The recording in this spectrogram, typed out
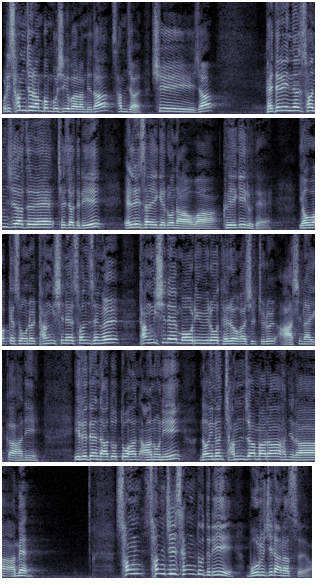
우리 3절 한번 보시기 바랍니다. 3절. 시작. 베델에 있는 선지자들의 제자들이 엘리사에게로 나와 그에게 이르되 여호와께서 오늘 당신의 선생을 당신의 머리 위로 데려가실 줄을 아시나이까 하니 이르되 나도 또한 아노니 너희는 잠잠하라 하니라 아멘. 성, 선지 생도들이 모르질 않았어요.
